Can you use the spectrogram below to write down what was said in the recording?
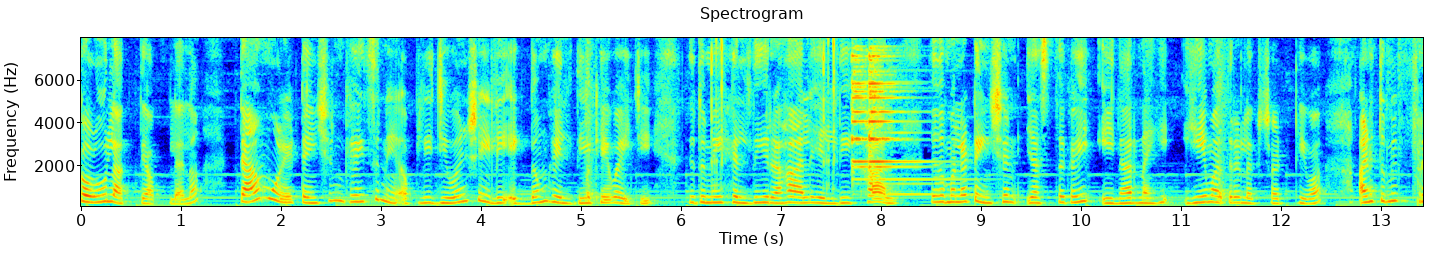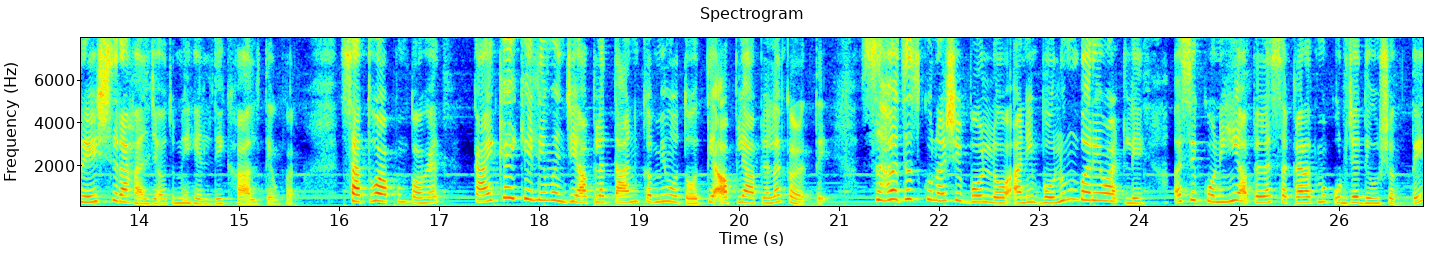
कळू लागते आपल्याला. त्यामुळे टेन्शन घ्यायचं नाही. आपली जीवनशैली एकदम हेल्दी ठेवायची. जर तुम्ही हेल्दी राहाल हेल्दी खाल तर तुम्हाला टेन्शन जास्त काही येणार नाही. हे मात्र लक्षात ठेवा. आणि तुम्ही फ्रेश राहाल जेव्हा तुम्ही हेल्दी खाल तेव्हा. सातवं आपण पाहूयात. काय काय केले म्हणजे आपला ताण कमी होतो ते आपल्या आपल्याला कळते. सहजच कुणाशी बोललो आणि बोलून बरे वाटले असे कोणीही आपल्याला सकारात्मक ऊर्जा देऊ शकते.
